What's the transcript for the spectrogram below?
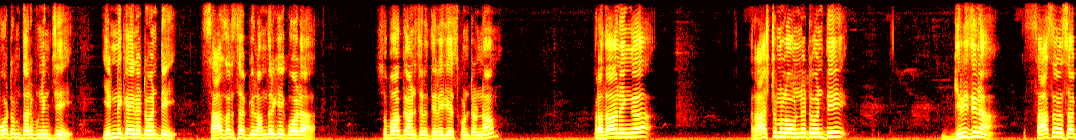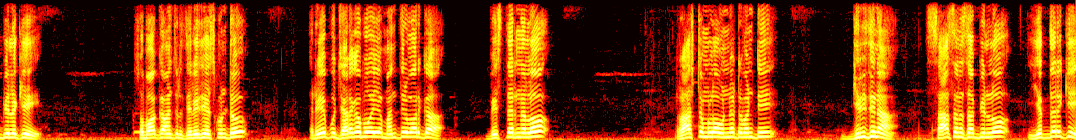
కూటమి తరపు నుంచి ఎన్నికైనటువంటి శాసనసభ్యులందరికీ కూడా శుభాకాంక్షలు తెలియజేసుకుంటున్నాం. ప్రధానంగా రాష్ట్రంలో ఉన్నటువంటి గిరిజన శాసనసభ్యులకి శుభాకాంక్షలు తెలియజేసుకుంటూ రేపు జరగబోయే మంత్రివర్గ విస్తరణలో రాష్ట్రంలో ఉన్నటువంటి గిరిజన శాసనసభ్యుల్లో ఇద్దరికి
